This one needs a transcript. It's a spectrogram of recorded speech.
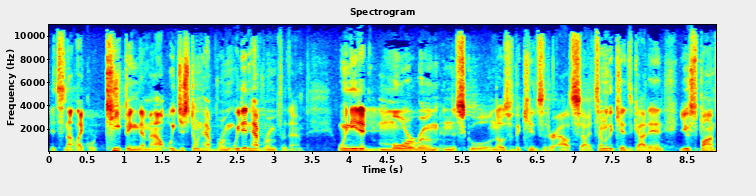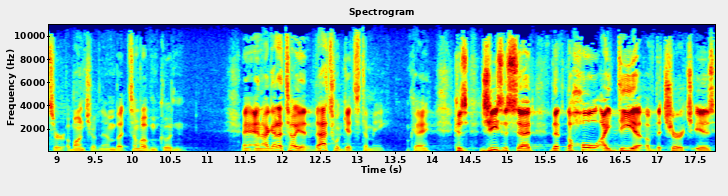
it's not like we're keeping them out. We just don't have room. We didn't have room for them. We needed more room in the school, and those are the kids that are outside. Some of the kids got in. You sponsor a bunch of them, but some of them couldn't. And, and I got to tell you, that's what gets to me okay? Because Jesus said that the whole idea of the church is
